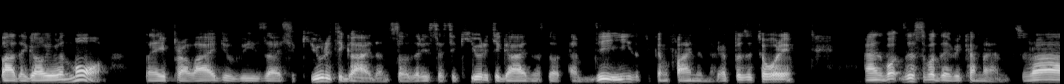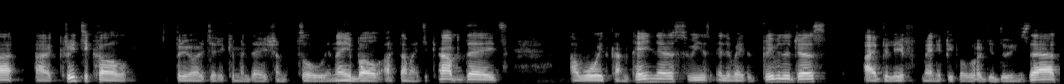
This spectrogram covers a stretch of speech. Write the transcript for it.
But they go even more they provide you with a security guidance. So there is a security guidance.md that you can find in the repository. And what this is what they recommend. There are a critical priority recommendation to enable automatic updates, avoid containers with elevated privileges. I believe many people already doing that.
